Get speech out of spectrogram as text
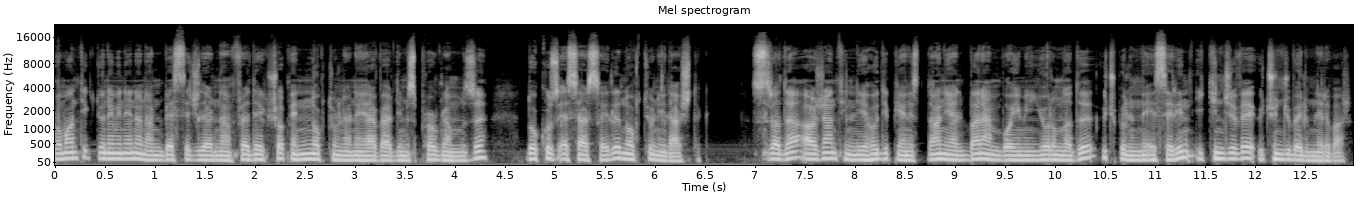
Romantik dönemin en önemli bestecilerinden Frédéric Chopin'in noktürnlerine yer verdiğimiz programımızı 9 eser sayılı noktürn ile açtık. Sırada Arjantinli Yahudi piyanist Daniel Barenboim'in yorumladığı 3 bölümlü eserin ikinci ve üçüncü bölümleri var.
